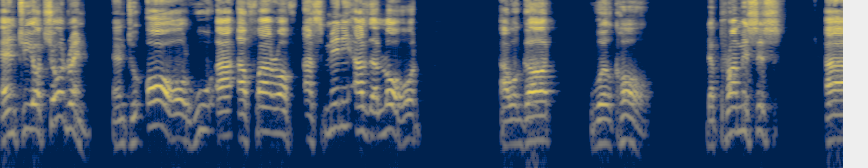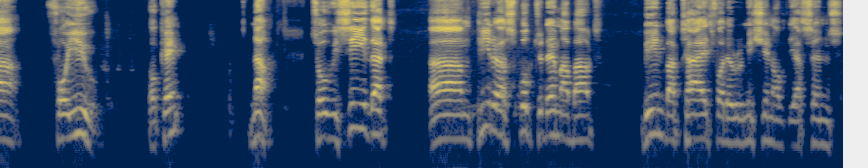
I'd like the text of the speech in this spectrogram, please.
and to your children and to all who are afar off, as many as the Lord our God will call. The promises are for you. Okay? Now, so we see that um, Peter spoke to them about being baptized for the remission of their sins.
